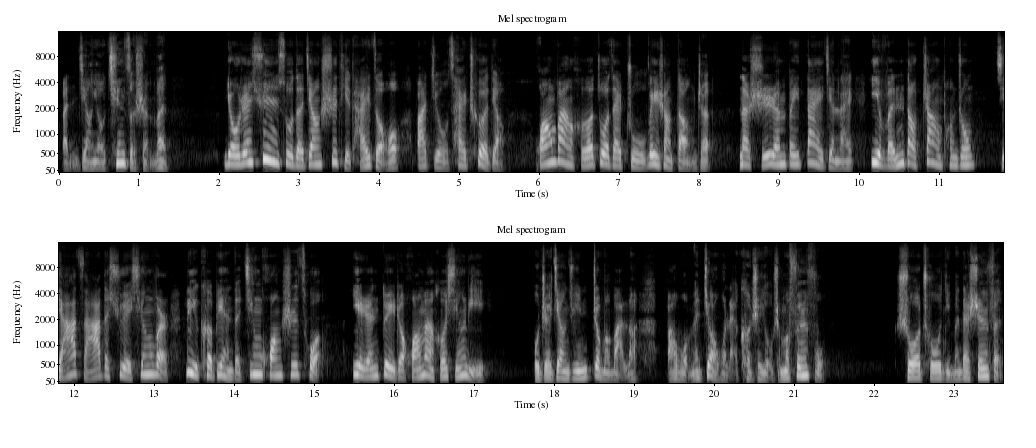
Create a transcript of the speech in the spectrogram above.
本将要亲自审问。”有人迅速地将尸体抬走，把酒菜撤掉。黄万和坐在主位上等着。那十人被带进来，一闻到帐篷中夹杂的血腥味儿立刻变得惊慌失措。一人对着黄万和行礼。不知将军这么晚了，把我们叫过来，可是有什么吩咐？说出你们的身份，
